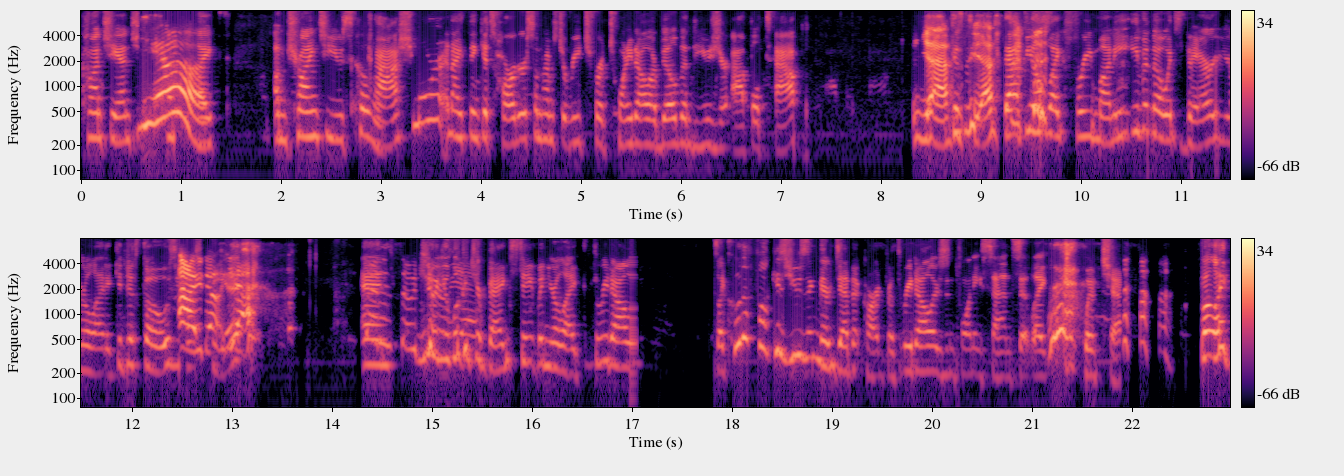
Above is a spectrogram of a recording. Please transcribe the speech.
conscientious. Yeah. Like I'm trying to use Cool. cash more, and I think it's harder sometimes to reach for a twenty dollar bill than to use your Apple Tap. Yes. 'Cause Yes. That feels like free money, even though it's there. You're like, it just goes. I know. Yeah. And so you know, you look yeah. at your bank statement, you're like three dollars. It's like who the fuck is using their debit card for three dollars and twenty cents at like QuickChek? But like,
